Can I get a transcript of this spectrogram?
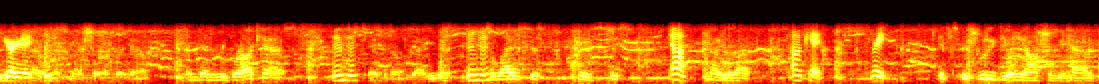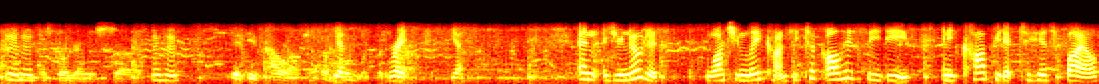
You're right. I don't know if it's gonna show up, but yeah. And then rebroadcast, Mhm. okay, but don't do that either. Mhm. So live assist is just Ah. not your live. Okay. Great. It's it's really the only option we have Mhm. as programmers. Uh, Mhm. it is our option. Yes. only it's Right. Yes. And as you notice, watching Lakon, he took all his CDs and he copied it to his file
